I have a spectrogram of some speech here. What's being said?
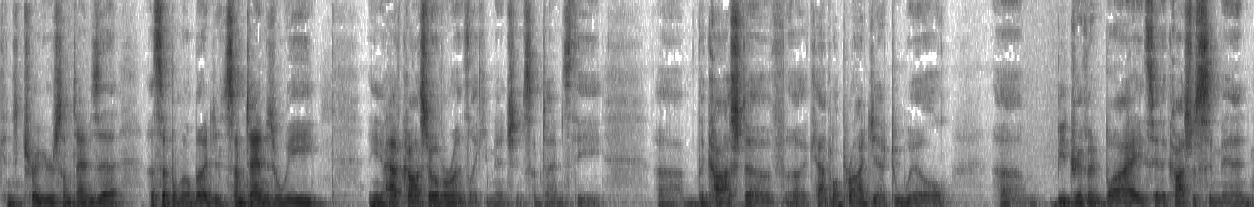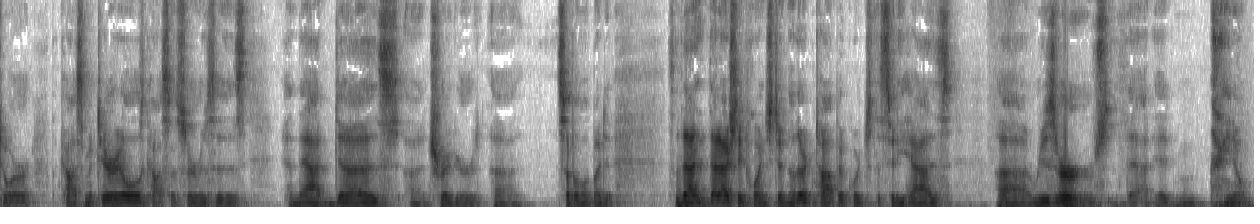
can trigger sometimes a, a, supplemental budget. Sometimes we, you know, have cost overruns, like you mentioned. Sometimes the um, the cost of a capital project will um, be driven by, say, the cost of cement or the cost of materials, cost of services, and that does uh, trigger uh, supplemental budget. So that that actually points to another topic, which the city has uh, reserves that it, you know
